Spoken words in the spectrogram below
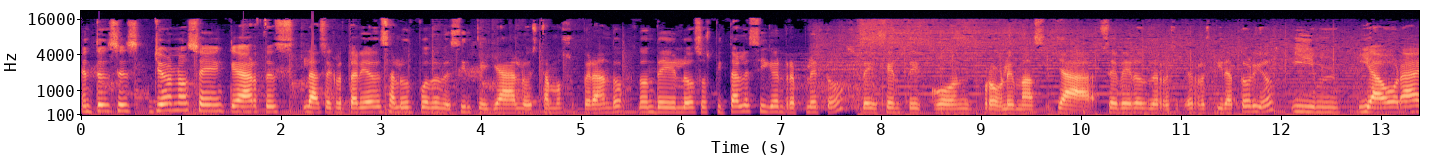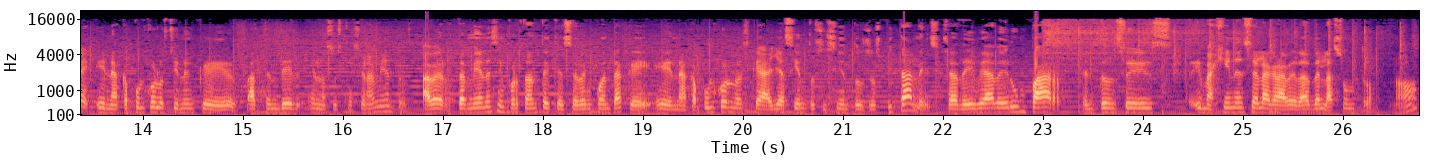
Entonces, yo no sé en qué artes la Secretaría de Salud puede decir que ya lo estamos superando, donde los hospitales siguen repletos de gente con problemas ya severos de respiratorios y, ahora en Acapulco los tienen que atender en los estacionamientos. A ver, también es importante que se den cuenta que en Acapulco no es que haya cientos y cientos de hospitales, o sea, debe haber un par. Entonces, imagínense la gravedad del asunto, ¿no?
